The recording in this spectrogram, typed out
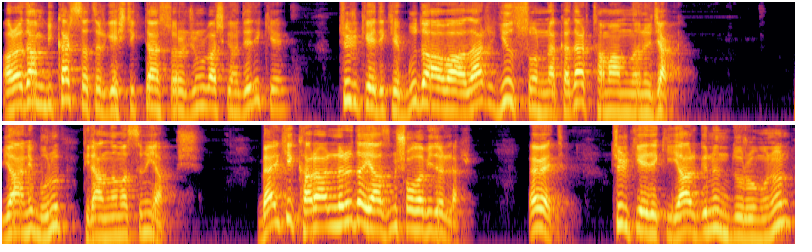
Aradan birkaç satır geçtikten sonra Cumhurbaşkanı dedi ki Türkiye'deki bu davalar yıl sonuna kadar tamamlanacak. Yani bunu planlamasını yapmış. Belki kararları da yazmış olabilirler. Evet, Türkiye'deki yargının durumunun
